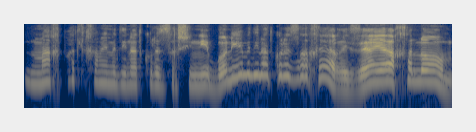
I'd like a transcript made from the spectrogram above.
מה אכפת לך ממדינת כל אזרח שני? בוא נהיה מדינת כל אזרחיה, הרי זה היה החלום.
